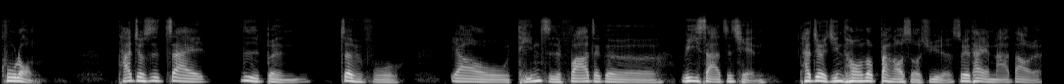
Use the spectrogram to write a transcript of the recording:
窟窿，他就是在日本政府要停止发这个 visa 之前，他就已经通通都办好手续了，所以他也拿到了。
